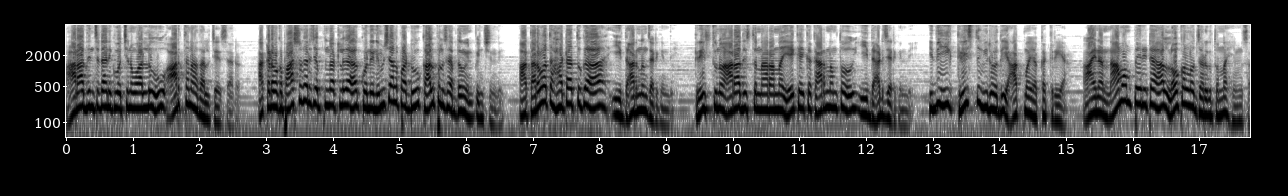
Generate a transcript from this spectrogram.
ఆరాధించడానికి వచ్చిన వాళ్ళు ఆర్తనాదాలు చేశారు. అక్కడ ఒక పాస్టర్ గారు చెప్తున్నట్లుగా కొన్ని నిమిషాల పాటు కాల్పుల శబ్దం వినిపించింది. ఆ తర్వాత హఠాత్తుగా ఈ దారుణం జరిగింది. క్రీస్తును ఆరాధిస్తున్నారన్న ఏకైక కారణంతో ఈ దాడి జరిగింది. ఇది క్రీస్తు విరోధి ఆత్మ యొక్క క్రియ. ఆయన నామం పేరిట లోకంలో జరుగుతున్న హింస.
